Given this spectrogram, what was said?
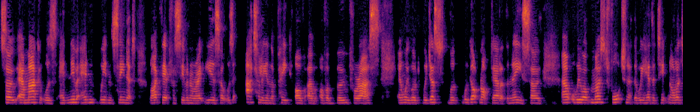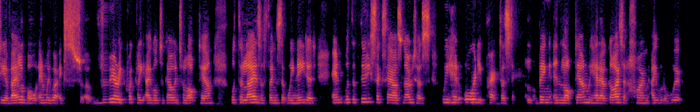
so our market was had never hadn't we hadn't seen it like that for seven or eight years. So it was utterly in the peak of of, of a boom for us, and we were we just we, we got knocked out at the knees. So uh, we were most fortunate that we had the technology available, and we were ex- very quickly able to go into lockdown with the layers of things that we needed, and with the 36 hours notice, we had already practiced being in lockdown, we had our guys at home able to work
